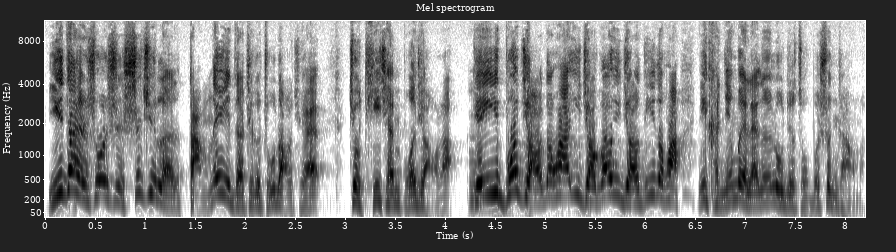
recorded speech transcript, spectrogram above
一旦说是失去了党内的这个主导权，就提前跛脚了。也一跛脚的话，一脚高一脚低的话，你肯定未来的路就走不顺畅嘛。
